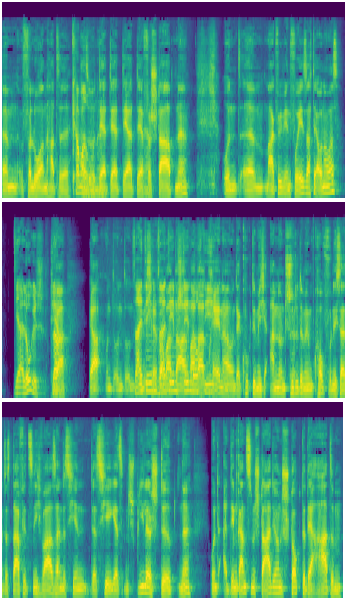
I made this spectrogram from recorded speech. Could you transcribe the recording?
ähm, verloren hatte. Kamerun, also ne? der, der, der, der verstarb, ne? Und ähm, Marc Vivien Foe, sagt er auch noch was? Ja, logisch, klar. Ja. Ja, und, und, und Seitdem- seitdem war da, stehen war da die- Trainer und der guckte mich an und schüttelte mit dem Kopf und ich sagte, das darf jetzt nicht wahr sein, dass hier, dass hier jetzt ein Spieler stirbt, ne? Und dem ganzen Stadion stockte der Atem.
